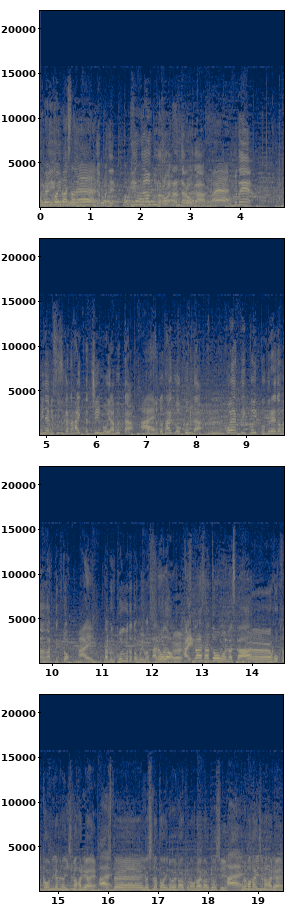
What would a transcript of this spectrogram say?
滑り込みましたね。やっぱねリングアウトだろうがなんだろうが、はい、ここで南鈴鹿の入ったチームを破った北斗とタッグを組んだ、うん、こうやって一個一個グレードが上がっていくと、はい、多分こういうことだと思います。なるほど、はい、塚さんどう思いますか、えー、北斗と南の意地の張り合い、はい、そして吉田と井上太子のライバル同士、はい、これまた意地の張り合い。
